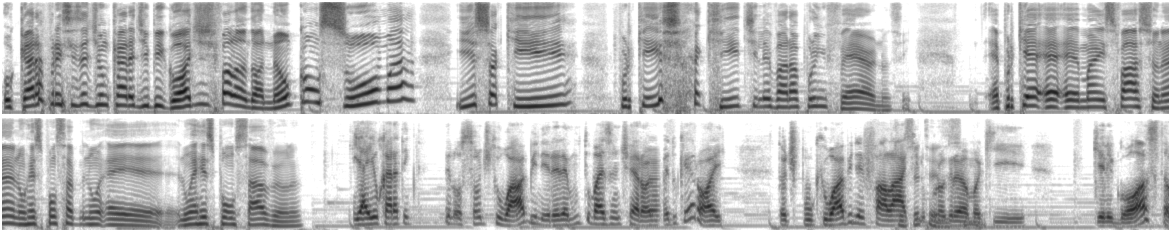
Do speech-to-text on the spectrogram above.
O cara precisa de um cara de bigode falando, ó, não consuma isso aqui, porque isso aqui te levará pro inferno, assim. É porque é, é mais fácil, né? Não, responsa... não, é... não é responsável, né? E aí o cara tem que ter noção de que o Abner ele é muito mais anti-herói do que herói. Então, tipo, o que o Abner falar aqui no programa que, que ele gosta,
